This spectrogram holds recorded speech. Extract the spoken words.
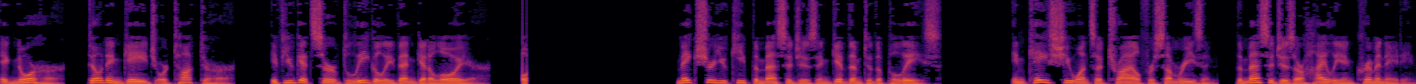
Ignore her. Don't engage or talk to her. If you get served legally then get a lawyer. Make sure you keep the messages and give them to the police. In case she wants a trial for some reason, the messages are highly incriminating.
